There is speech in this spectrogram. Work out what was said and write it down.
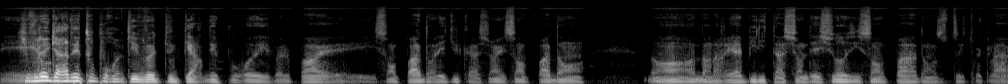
et Tu voulais garder tout pour eux. qui veulent tout garder pour eux, ils veulent pas, ils sont pas dans l'éducation, ils sont pas dans, dans, dans la réhabilitation des choses, ils sont pas dans ces trucs-là.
